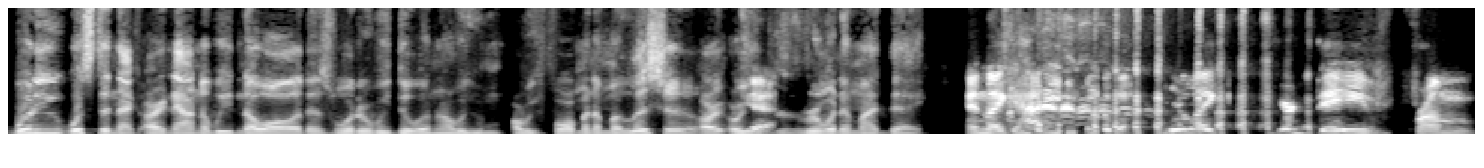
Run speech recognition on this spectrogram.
What do you? What's the next? All right, now that we know all of this, what are we doing? Are we are we forming a militia, or, or Yeah. you just ruining my day? And like, how do you know that? You're like, you're Dave from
